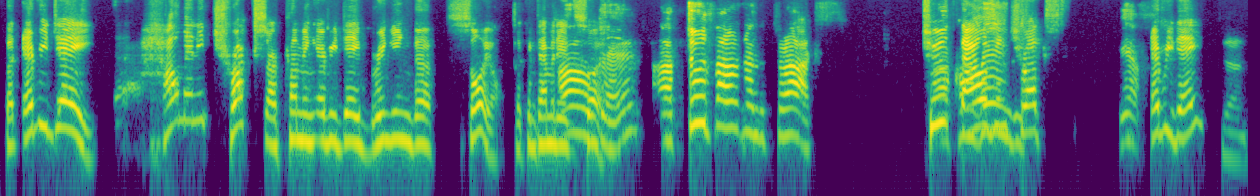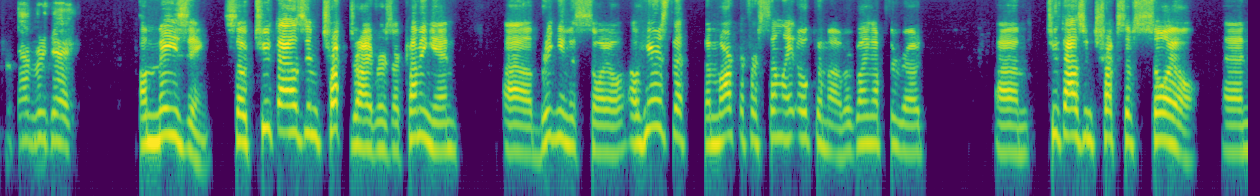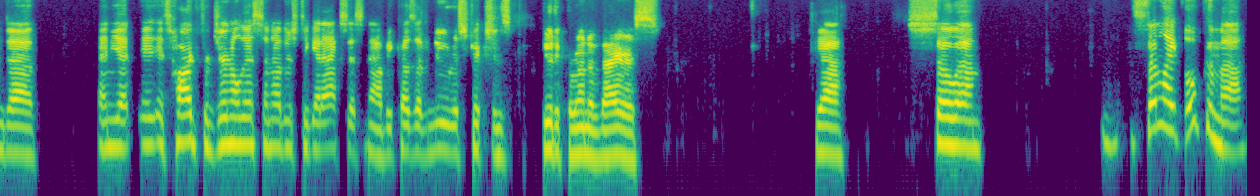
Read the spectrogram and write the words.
But every day, how many trucks are coming every day bringing the soil, the contaminated soil? okay, uh, 2,000 trucks. 2,000 conveying- trucks Yes, every day? every day. Amazing. So 2,000 truck drivers are coming in, uh, bringing the soil. Oh, here's the, the marker for Sunlight Okuma. We're going up the road. Um, 2,000 trucks of soil. And, uh, and yet it- it's hard for journalists and others to get access now because of new restrictions due to coronavirus. Yeah. So um, Sunlight Okuma,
